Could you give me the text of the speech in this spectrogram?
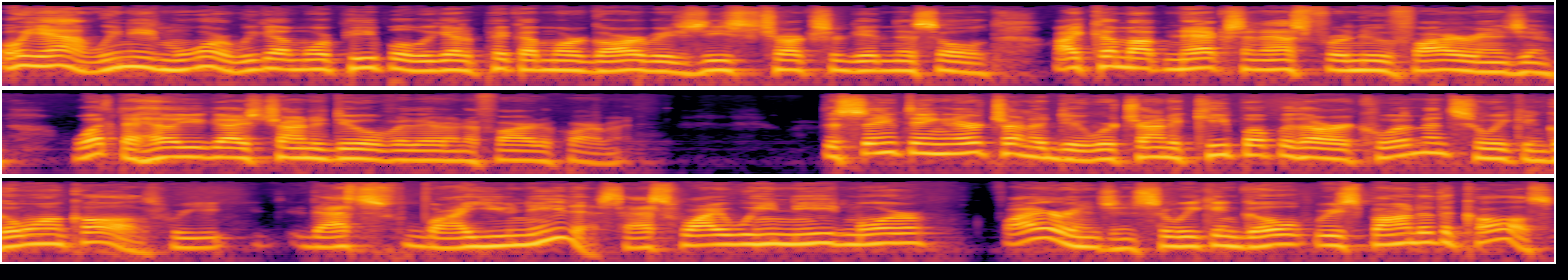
oh yeah, we need more. We got more people. We got to pick up more garbage. These trucks are getting this old. I come up next and ask for a new fire engine. What the hell are you guys trying to do over there in the fire department? the same thing they're trying to do. We're trying to keep up with our equipment so we can go on calls. We that's why you need us. That's why we need more fire engines so we can go respond to the calls.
